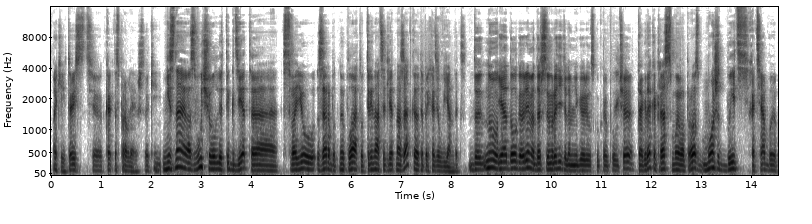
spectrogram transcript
Окей, то есть, э, как ты справляешься? Окей. Не знаю, озвучивал ли ты где-то свою заработную плату 13 лет назад, когда ты приходил в Яндекс? Да, ну, я долгое время даже своим родителям не говорил, сколько я получаю. Тогда как раз мой вопрос может быть хотя бы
